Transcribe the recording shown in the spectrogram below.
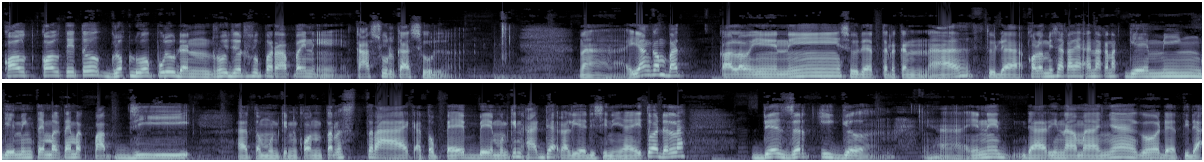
Colt Colt itu Glock 20 dan Roger Super apa ini kasul kasul. Nah yang keempat Kalau ini sudah terkenal, sudah kalau misalnya anak-anak gaming, gaming tembak-tembak PUBG atau mungkin Counter Strike atau PB, mungkin ada kali ya di sini ya. Itu adalah Desert Eagle. Ya, ini dari namanya gue udah tidak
